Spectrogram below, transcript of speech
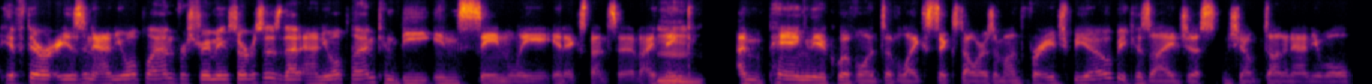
if there is an annual plan for streaming services, that annual plan can be insanely inexpensive. I think Mm. I'm paying the equivalent of like six dollars a month for HBO because I just jumped on an annual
